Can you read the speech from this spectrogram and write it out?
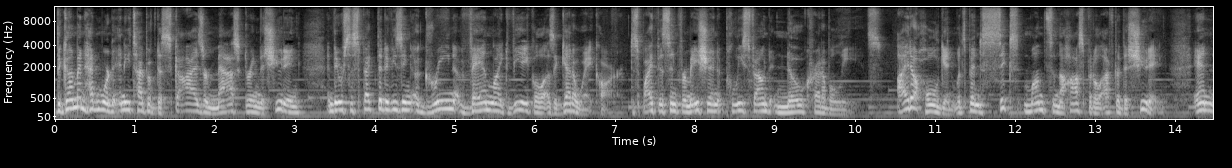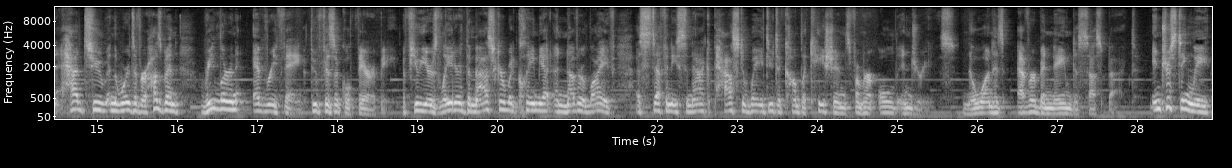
The gunman hadn't worn any type of disguise or mask during the shooting, and they were suspected of using a green van-like vehicle as a getaway car. Despite this information, police found no credible leads. Ida Holguin would spend six months in the hospital after the shooting and had to, in the words of her husband, relearn everything through physical therapy. A few years later, the massacre would claim yet another life as Stephanie Senac passed away due to complications from her old injuries. No one has ever been named a suspect. Interestingly,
